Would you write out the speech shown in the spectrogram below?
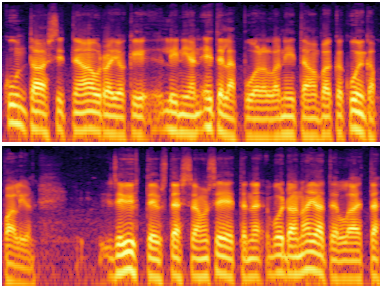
kun taas sitten Aurajoki-linjan eteläpuolella niitä on vaikka kuinka paljon. Se yhteys tässä on se, että voidaan ajatella, että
